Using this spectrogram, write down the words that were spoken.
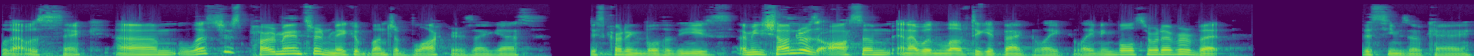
Well, that was sick. Um, let's just Pyromancer and make a bunch of blockers, I guess. Discarding both of these. I mean, Chandra is awesome, and I would love to get back, like, Lightning Bolts or whatever, but this seems okay.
